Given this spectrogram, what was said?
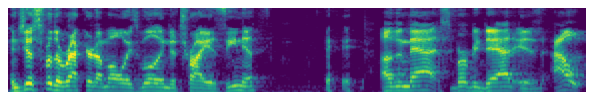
And just for the record, I'm always willing to try a Zenith. Other than that, Suburbia Dad is out.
